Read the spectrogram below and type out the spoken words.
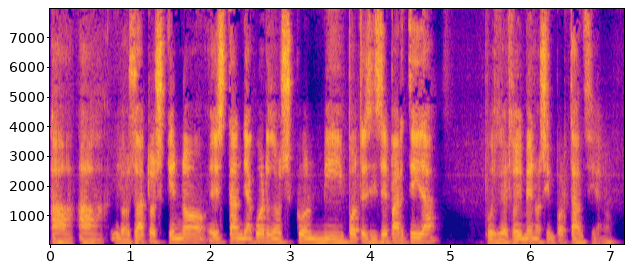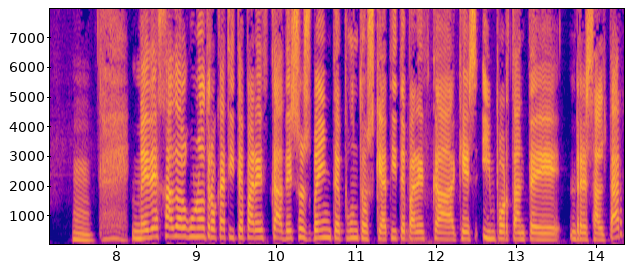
a, a, los datos que no están de acuerdo con mi hipótesis de partida, pues les doy menos importancia, ¿no? Mm. ¿Me he dejado algún otro que a ti te parezca, de esos 20 puntos que a ti te parezca que es importante resaltar?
